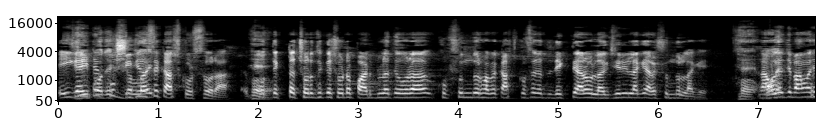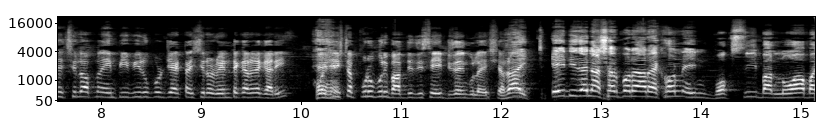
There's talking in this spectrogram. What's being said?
এই গাড়িটা খুব light। কাজ করছে ওরা। হ্যাঁ। প্রত্যেকটা ছোট থেকে ছোট পার্ট গুলাতে ওরা খুব সুন্দর ভাবে কাজ করছে যাতে দেখতে আরও লাক্সারি লাগে আরও সুন্দর লাগে। হ্যাঁ, না হলে যে বাংলাদেশে ছিল আপনার এমপিভির উপর যে একটা ছিল রেন্টে কারের গাড়ি ওই হ্যাঁ, জিনিসটা পুরোপুরি বাদ দিয়ে দিছে এই ডিজাইনগুলো এসে রাইট এই ডিজাইন আসার পরে আর এখন এই বক্সি বা নোয়া বা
